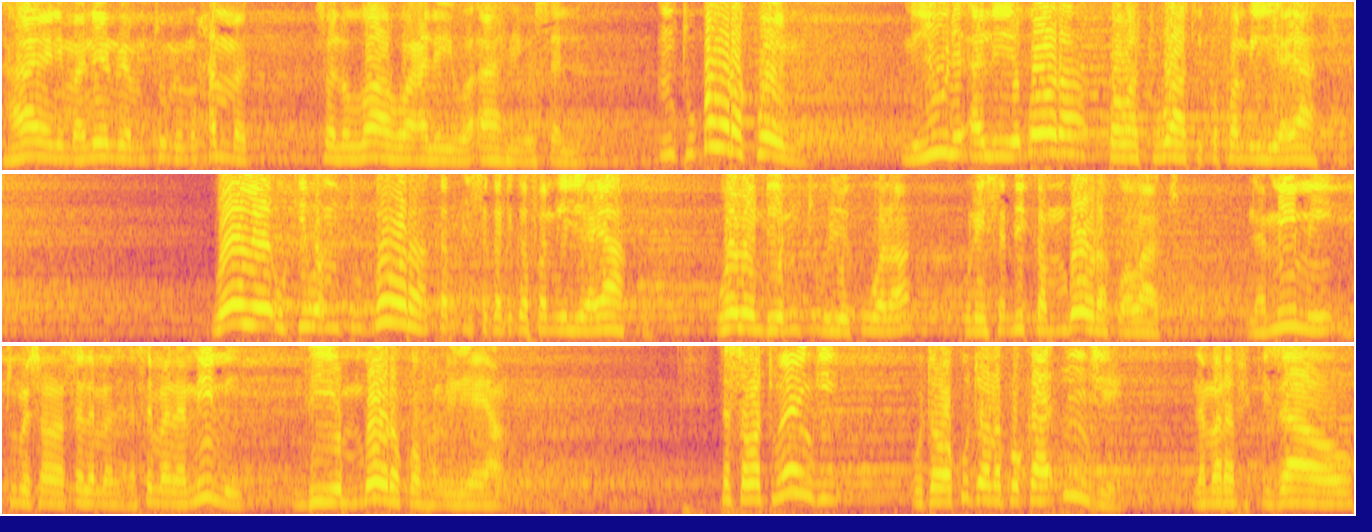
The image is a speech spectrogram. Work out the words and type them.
Haya ni maneno ya mtume Muhammad sallallahu alaihi wa alihi wasallam. Mtu bora kwenu ni yule aliye bora kwa watu wake kwa familia yake. Wewe ukiwa mtu bora kabisa katika familia yako wewe ndiye mtu uliyekuwa na unahesabika mbora kwa watu. Na mimi mtume alayhi wasallam anasema na mimi ndiye mbora kwa familia yangu. Sasa watu wengi utawakuta wanapokaa nje na marafiki zao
